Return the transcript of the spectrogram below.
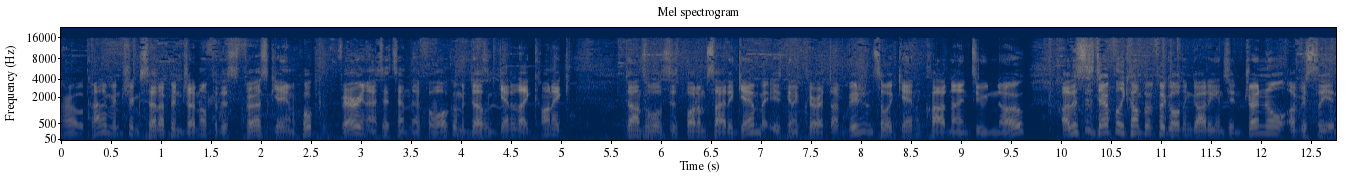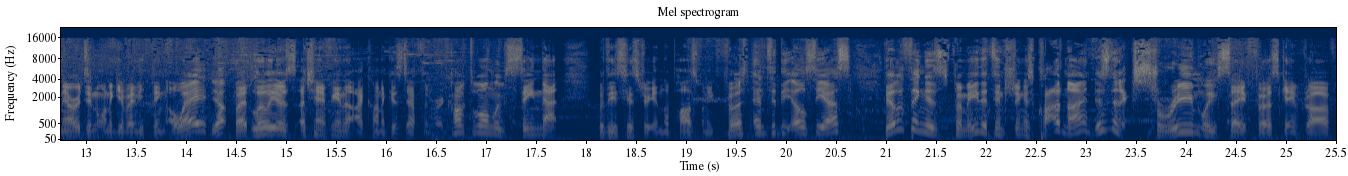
All right, well, kind of interesting setup in general for this first game. Hook, very nice attempt there for Vulcan, but doesn't get it. Iconic down towards this bottom side again, but he's going to clear out that vision. So again, Cloud9 do know. Uh, this is definitely comfort for Golden Guardians in general. Obviously, Inero didn't want to give anything away, yep. but Lilia's a champion that Iconic is definitely very comfortable and We've seen that with his history in the past when he first entered the LCS. The other thing is, for me, that's interesting is Cloud9. This is an extremely safe first game draft.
